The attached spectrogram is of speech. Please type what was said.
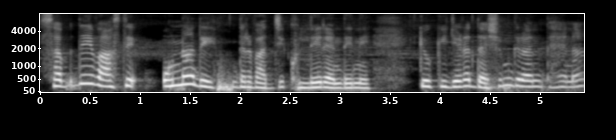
ਸਭ ਦੇ ਵਾਸਤੇ ਉਹਨਾਂ ਦੇ ਦਰਵਾਜ਼ੇ ਖੁੱਲ੍ਹੇ ਰਹਿੰਦੇ ਨੇ, ਕਿਉਂਕਿ ਜਿਹੜਾ ਦਸ਼ਮ ਗ੍ਰੰਥ ਹੈ ਨਾ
